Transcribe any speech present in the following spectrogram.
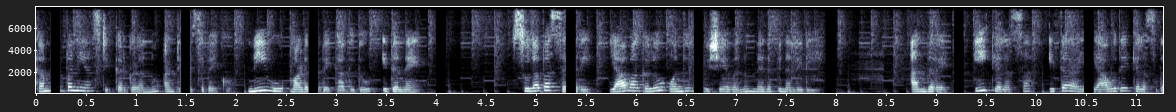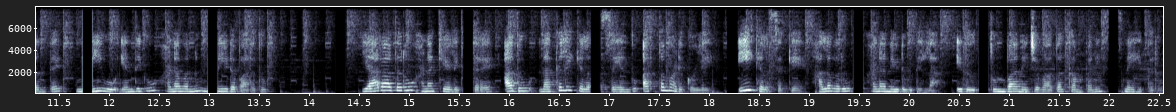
ಕಂಪನಿಯ ಸ್ಟಿಕ್ಕರ್ಗಳನ್ನು ಅಂಟಿಸಬೇಕು. ನೀವು ಮಾಡಬೇಕಾದುದು ಇದನ್ನೇ. ಸುಲಭ ಸರಿ, ಯಾವಾಗಲೂ ಒಂದು ವಿಷಯವನ್ನು ನೆನಪಿನಲ್ಲಿಡಿ. ಅಂದರೆ, ಈ ಕೆಲಸ ಇತರ ಯಾವುದೇ ಕೆಲಸದಂತೆ ನೀವು ಎಂದಿಗೂ ಹಣವನ್ನು ನೀಡಬಾರದು. ಯಾರಾದರೂ ಹಣ ಕೇಳಿದರೆ ಅದು ನಕಲಿ ಕೆಲಸ ಎಂದು ಅರ್ಥ ಮಾಡಿಕೊಳ್ಳಿ ಈ ಕೆಲಸಕ್ಕೆ ಹಲವರು ಹಣ ನೀಡುವುದಿಲ್ಲ. ಇದು ತುಂಬಾ ನಿಜವಾದ ಕಂಪನಿ ಸ್ನೇಹಿತರು.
